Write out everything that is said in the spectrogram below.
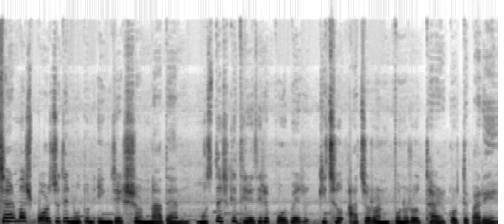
চার মাস পর যদি নতুন ইঞ্জেকশন না দেন, মস্তিষ্কে ধীরে ধীরে পূর্বের কিছু আচরণ পুনরুদ্ধার করতে পারে।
